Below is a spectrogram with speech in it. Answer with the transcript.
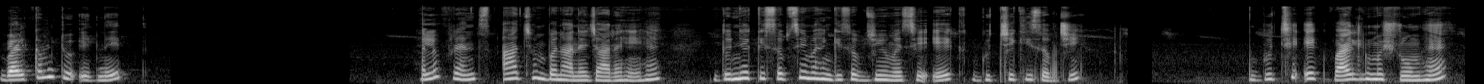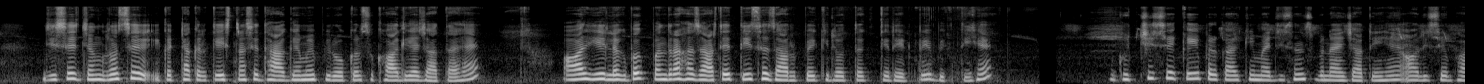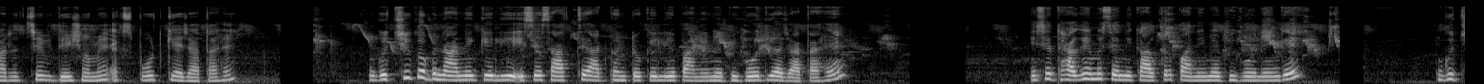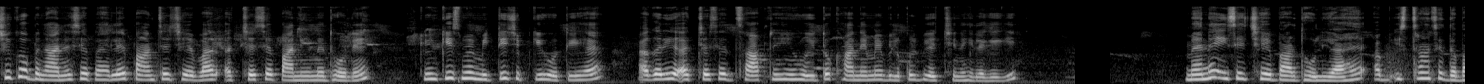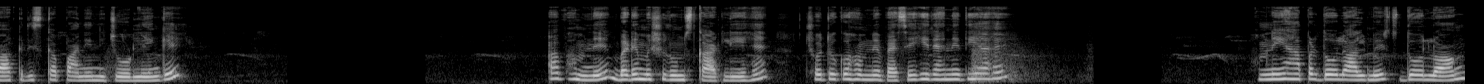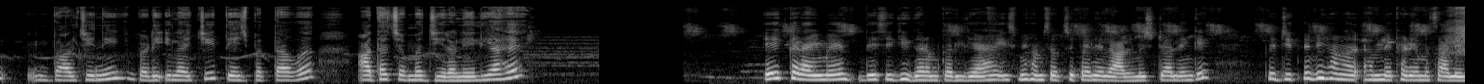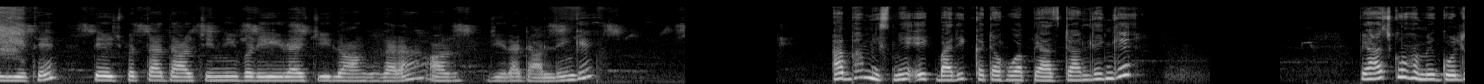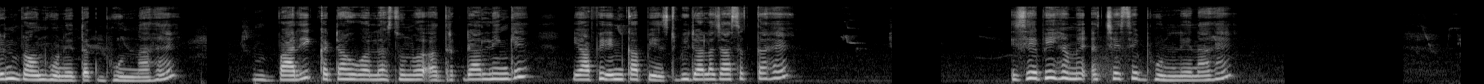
Welcome to इडनित hello friends, आज हम बनाने जा रहे हैं दुनिया की सबसे महँगी सब्जियों में से एक गुच्छी की सब्ज़ी। गुच्छी एक वाइल्ड मशरूम है, जिसे जंगलों से इकट्ठा करके इस तरह से धागे में पिरोकर सुखा लिया जाता है और ये लगभग पंद्रह हज़ार से तीस हज़ार रुपये किलो तक के रेट पे बिकती है। गुच्छी से कई प्रकार की मेडिसिन्स बनाई जाती हैं और इसे भारत से विदेशों में एक्सपोर्ट किया जाता है। गुच्छी को बनाने के लिए इसे सात से आठ घंटों के लिए पानी में भिगो दिया जाता है। इसे धागे में से निकालकर पानी में भिगो लेंगे। गुच्छी को बनाने से पहले पाँच से छः बार अच्छे से पानी में धो लें, क्योंकि इसमें मिट्टी चिपकी होती है। अगर ये अच्छे से साफ़ नहीं हुई तो खाने में बिल्कुल भी अच्छी नहीं लगेगी। मैंने इसे छः बार धो लिया है। अब इस तरह से दबाकर इसका पानी निचोड़ लेंगे। अब हमने बड़े मशरूम्स काट लिए हैं। छोटों को हमने वैसे ही रहने दिया है। हमने यहाँ पर दो लाल मिर्च, दो लौंग, दालचीनी, बड़ी इलायची, तेज पत्ता व आधा चम्मच जीरा ले लिया है। एक कढ़ाई में देसी घी गरम कर लिया है। इसमें हम सबसे पहले लाल मिर्च डालेंगे। फिर जितने भी हम, हमने खड़े मसाले लिए थे, तेज पत्ता, दालचीनी, बड़ी इलायची, लौंग वगैरह और जीरा डाल लेंगे अब हम इसमें एक बारीक कटा हुआ प्याज डाल लेंगे प्याज को हमें गोल्डन ब्राउन होने तक भूनना है। बारीक कटा हुआ लहसुन व अदरक डाल लेंगे, या फिर इनका पेस्ट भी डाला जा सकता है। इसे भी हमें अच्छे से भून लेना है।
